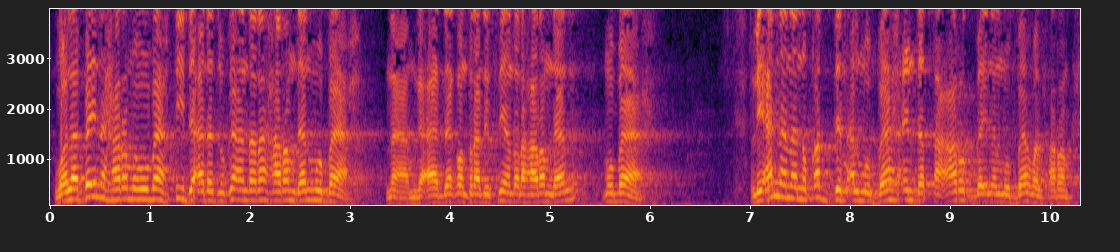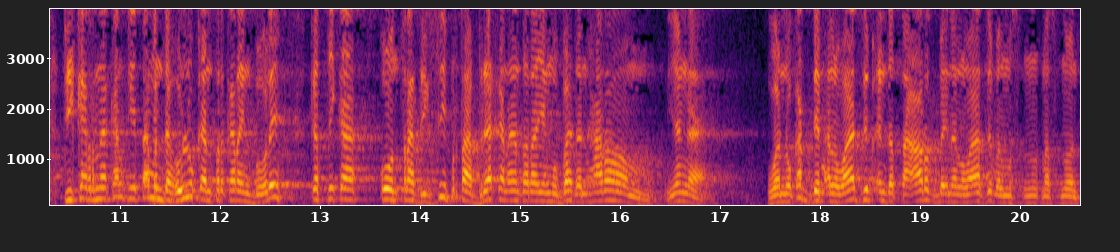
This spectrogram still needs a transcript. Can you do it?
Wala baina haram mubah, tidak ada juga antara haram dan mubah. Nah, enggak ada kontradiksi antara haram dan mubah. Li'annana nuqaddim al-mubah 'inda ta'arud bainal mubah wal haram. Dikarenakan kita mendahulukan perkara yang boleh ketika kontradiksi pertabrakan antara yang mubah dan haram. Iya enggak? Wa nuqaddim al-wajib 'inda ta'arud bainal wajib wal masnun.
